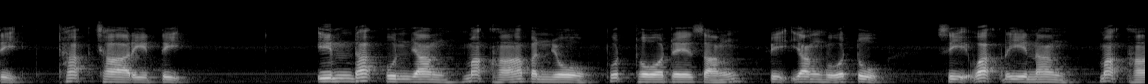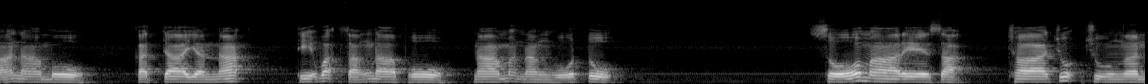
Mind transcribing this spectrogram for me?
ติทะชารีติ อินทปุญญัง มหาปัญโย พุทโธเทสัง ปิยังโหตุ สิวรีนัง มหานาโม กัจจายนะ ทิวสังดาโพ นามนังโหตุ โสมาเรสะ ชาชุชูเงิน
